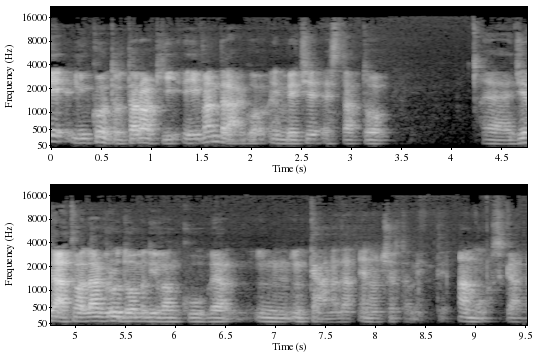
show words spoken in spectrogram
E l'incontro tra Rocky e Ivan Drago invece è stato eh, girato all'Agrodome di Vancouver in, in Canada e non certamente a Mosca.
